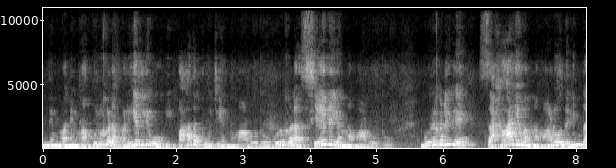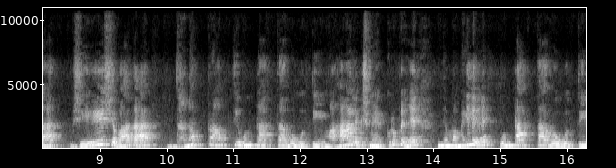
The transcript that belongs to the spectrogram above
ನಿಮ್ಮ ನಿಮ್ಮ ಗುರುಗಳ ಬಳಿಯಲ್ಲಿ ಹೋಗಿ ಪಾದ ಪೂಜೆಯನ್ನು ಮಾಡುವುದು, ಗುರುಗಳ ಸೇವೆಯನ್ನು ಮಾಡುವುದು. ಗುರುಗಳಿಗೆ ಸಹಾಯವನ್ನು ಮಾಡುವುದರಿಂದ ವಿಶೇಷವಾದ ಧನಪ್ರಾಪ್ತಿ ಉಂಟಾಗ್ತಾ ಹೋಗುತ್ತೆ. ಮಹಾಲಕ್ಷ್ಮಿಯ ಕೃಪೆ ನಿಮ್ಮ ಮೇಲೆ ಉಂಟಾಗ್ತಾ ಹೋಗುತ್ತೆ.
